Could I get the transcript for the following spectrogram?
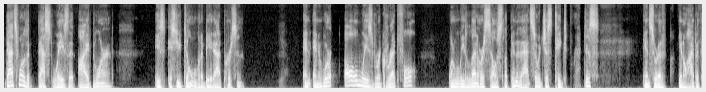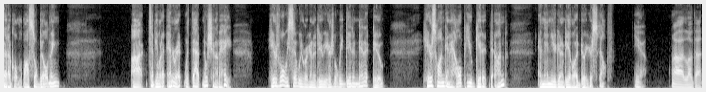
that's one of the best ways that I've learned is is you don't want to be that person. Yeah. And and we're always regretful when we let ourselves slip into that. So it just takes practice and sort of, you know, hypothetical muscle building uh, to be able to enter it with that notion of, hey, Here's what we said we were going to do. Here's what we did and didn't do. Here's how I'm going to help you get it done. And then you're going to be able to do it yourself. Yeah. Oh, I love that.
